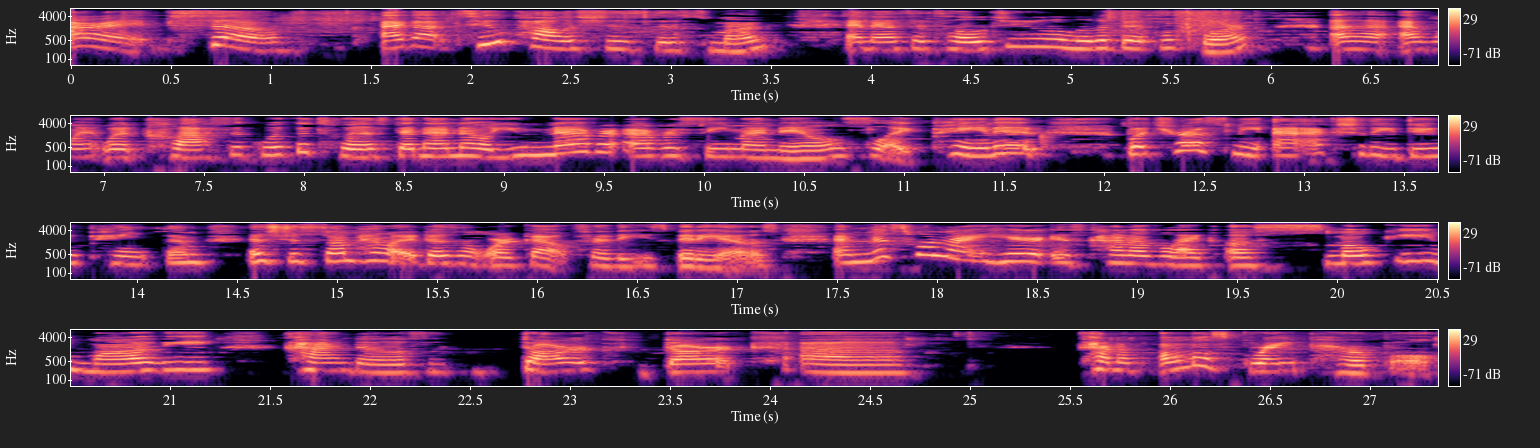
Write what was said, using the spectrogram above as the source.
Alright, so I got two polishes this month, and as I told you a little bit before, uh, I went with Classic with a Twist, and I know you never ever see my nails like painted, but trust me, I actually do paint them. It's just somehow it doesn't work out for these videos. And this one right here is kind of like a smoky, mauve kind of dark, dark, uh, kind of almost gray purple.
